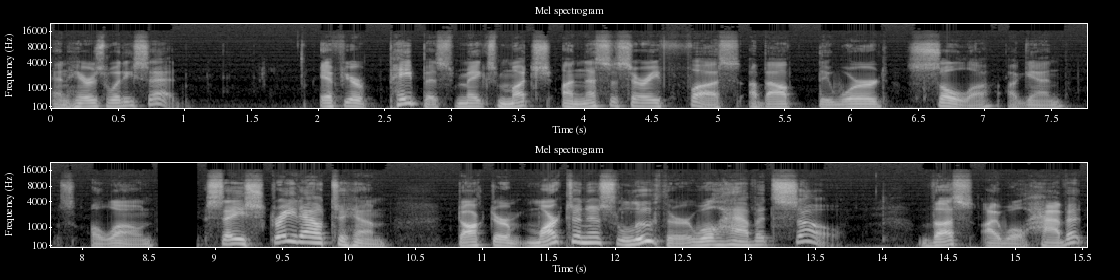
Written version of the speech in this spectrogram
And here's what he said If your papist makes much unnecessary fuss about the word sola, again, alone, say straight out to him, Dr. Martinus Luther will have it so. Thus I will have it,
